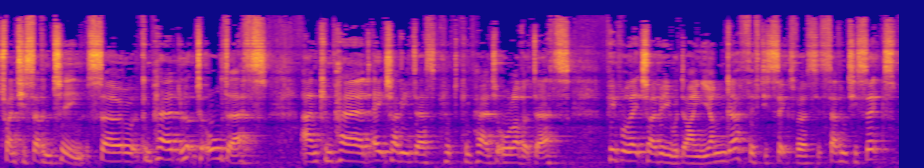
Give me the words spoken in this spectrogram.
2017. So compared, looked at all deaths and compared HIV deaths compared to all other deaths. People with HIV were dying younger, 56 versus 76.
